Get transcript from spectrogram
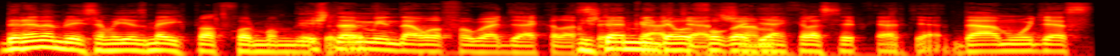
De nem emlékszem, hogy ez melyik platformon működik. És nem mindenhol fogadják el a És szép nem mindenhol fogadják sem. el a szép kártyát. De amúgy ezt,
